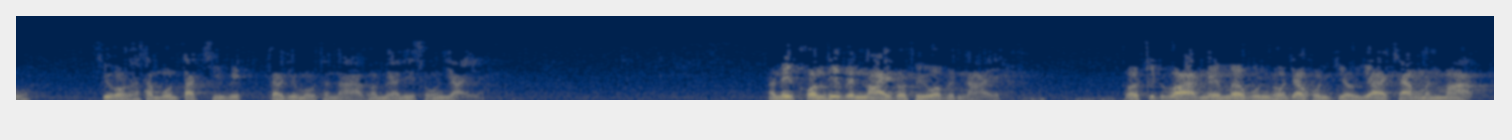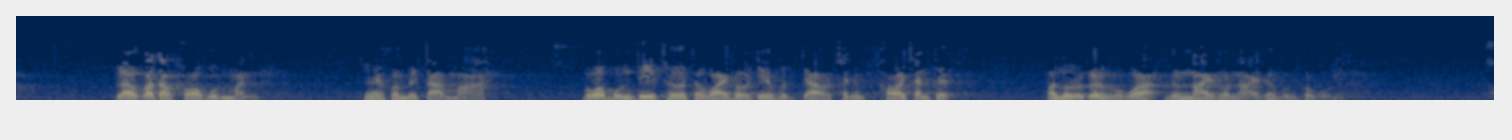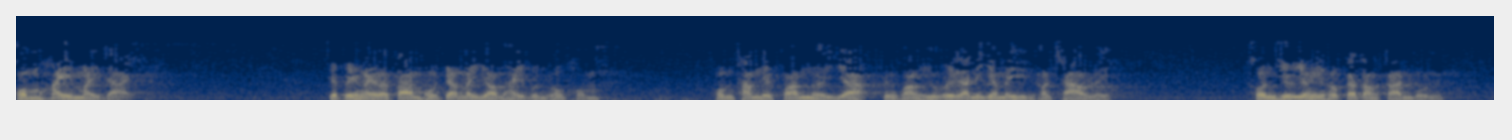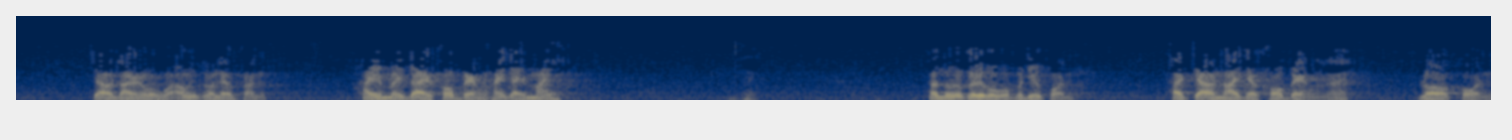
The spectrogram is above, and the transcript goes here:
ชื่อว่าทำบุญตัดชีวิตเจ้าจิโมทนาเพราะมีอานิสงส์ใหญ่ อันนี้คนที่เป็นนายก็ถือว่าเป็นนาย ก็คิดว่าในเมื่อบุญของเจ้าคนเกี่ยวหญ้าช่างมันมาก เราก็ต้องขอบุญมัน จะให้คนไปตามมาเพราะว่าบุญที่เธอถวายพระเจ้าพระเจ้า ฉันขอให้ฉันเถอะอนุรุตก็บอกว่าเรื่องนายก็นายเรื่องบุญก็บุญผมให้ไม่ได้ จะเป็นไงก็ตาม ผมจะไม่ยอมให้บุญของผม ผมทำด้วยความเหนื่อยยากถึงความหิวเวลานี้ยังไม่กินข้าวเช้าเลย คนหิวอย่างนี้เขาก็ต้องการบุญ เจ้านายก็บอกว่าเอางี้ก็แล้วกัน ให้ไม่ได้เขาแบ่งให้ได้ไหมท่านนู้นก็เลยบอกว่าประเดี๋ยวก่อน ถ้าเจ้านายจะขอแบ่งนะ รอก่อน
